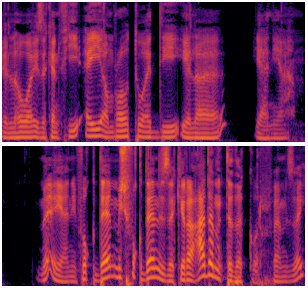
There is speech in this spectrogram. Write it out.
اللي هو إذا كان في أي أمراض تؤدي إلى يعني يعني فقدان مش فقدان للذاكره عدم التذكر فاهم إزاي؟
